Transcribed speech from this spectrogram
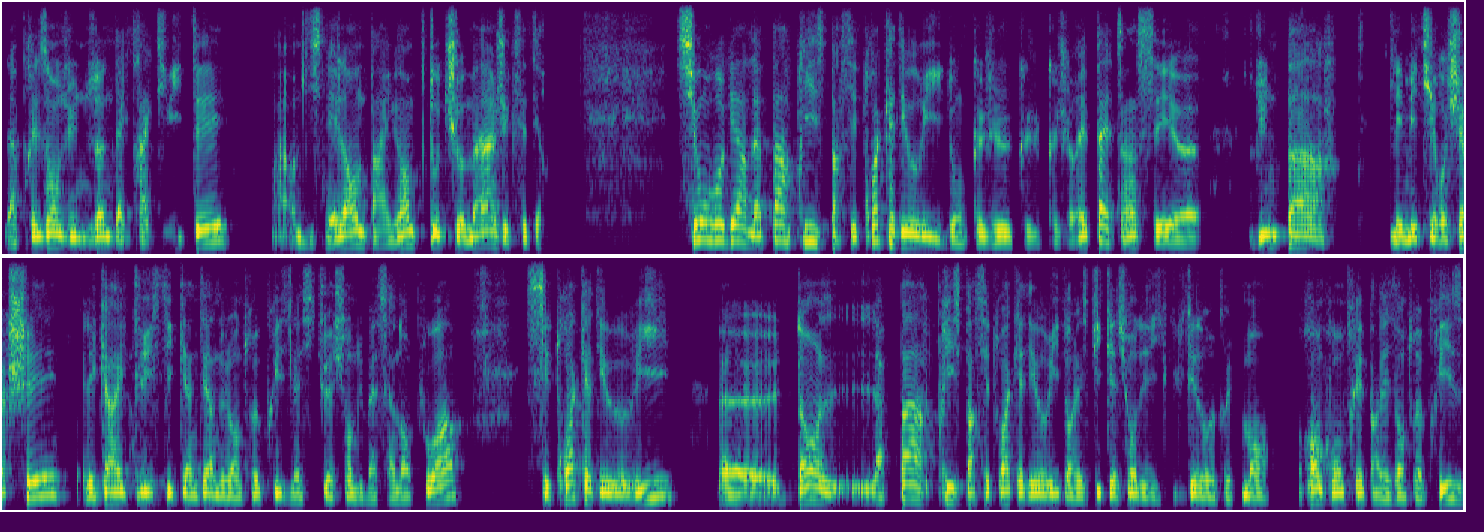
la présence d'une zone d'attractivité, en Disneyland par exemple, taux de chômage, etc. Si on regarde la part prise par ces trois catégories, donc que je, répète, hein, c'est euh, d'une part les métiers recherchés, les caractéristiques internes de l'entreprise, la situation du bassin d'emploi. Ces trois catégories, euh, dans la part prise par ces trois catégories dans l'explication des difficultés de recrutement rencontrées par les entreprises,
